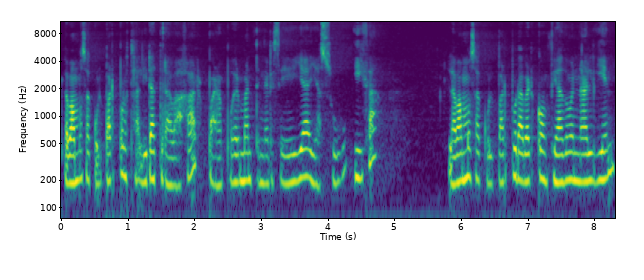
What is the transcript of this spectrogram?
¿La vamos a culpar por salir a trabajar para poder mantenerse ella y a su hija? ¿La vamos a culpar por haber confiado en alguien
